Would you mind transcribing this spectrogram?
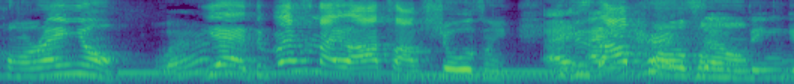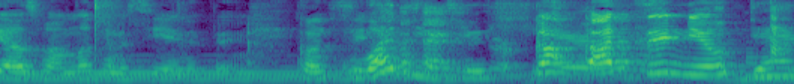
perennial. What? Yeah, the person that your heart have chosen. If I, it's I that heard person. something else, but I'm not gonna say anything. Continue. What did you Co- hear? Continue. Damn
